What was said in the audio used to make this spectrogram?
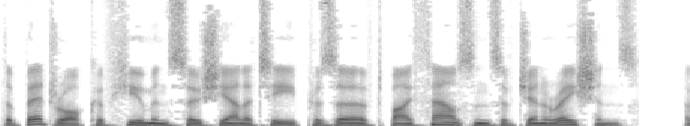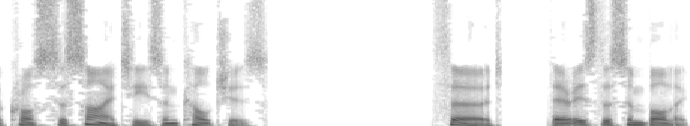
the bedrock of human sociality preserved by thousands of generations, across societies and cultures. Third, there is the symbolic.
